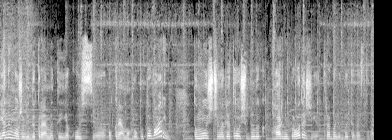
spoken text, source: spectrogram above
Я не можу відокремити якусь е, окрему групу товарів, тому що для того, щоб були гарні продажі, треба любити весь товар.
